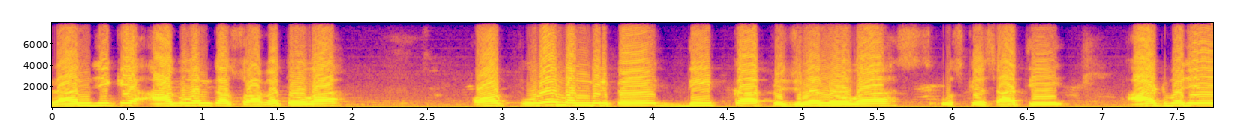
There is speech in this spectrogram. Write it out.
राम जी के आगमन का स्वागत होगा और पूरे मंदिर पे दीप का प्रज्वलन होगा। उसके साथ ही आठ बजे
